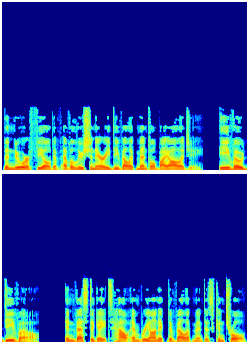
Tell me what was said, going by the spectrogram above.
The newer field of evolutionary developmental biology, Evo-Devo, investigates how embryonic development is controlled,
